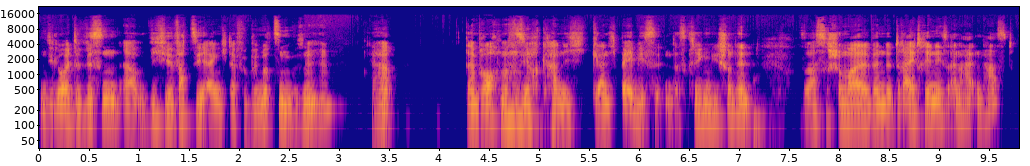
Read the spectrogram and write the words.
und die Leute wissen, äh, wie viel Watt sie eigentlich dafür benutzen müssen, mhm. ja, dann braucht man sie auch gar nicht, gar nicht babysitten. Das kriegen die schon hin. So hast du schon mal, wenn du drei Trainingseinheiten hast,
